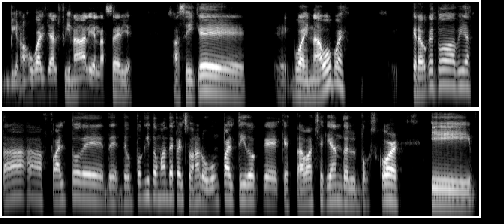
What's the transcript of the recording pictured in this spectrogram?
vino a jugar ya al final y en la serie. Así que eh, Guainabo, pues, creo que todavía está falto de, un poquito más de personal. Hubo un partido que, estaba chequeando el box score y,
